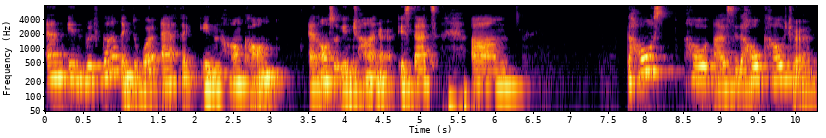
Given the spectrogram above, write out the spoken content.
And in regarding the work ethic in Hong Kong and also in China, is that um, the whole whole I would say the whole culture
